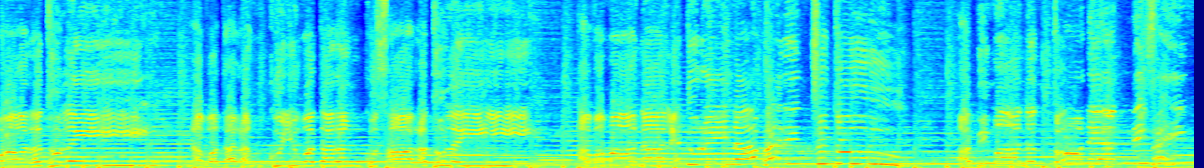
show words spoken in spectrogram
వారధులై నవతరంకు యువతరంకు సారథులై. అవమానాలెదురైనా భరించుతూ అభిమానంతోనే అన్ని సహించుతూ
